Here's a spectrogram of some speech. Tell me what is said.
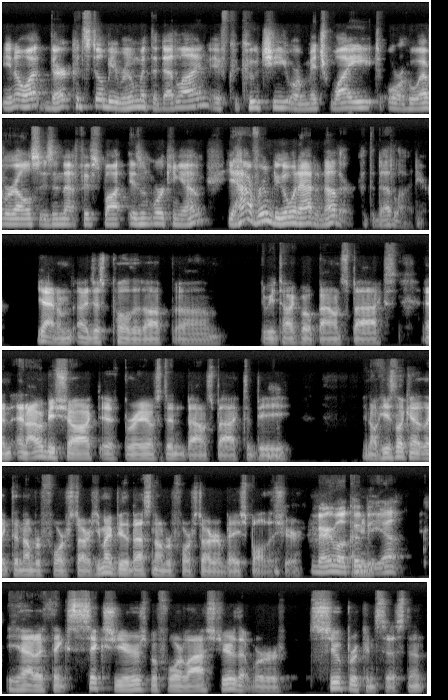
you know what? There could still be room at the deadline if Kikuchi or Mitch White or whoever else is in that fifth spot isn't working out. You have room to go and add another at the deadline here. Yeah, and I'm, i just pulled it up. Um, we talk about bounce backs, and and I would be shocked if Berrios didn't bounce back to be, mm-hmm. You know, he's looking at like the number four star. He might be the best number four starter in baseball this year. Very well could I mean, be, yeah. He had I think six years before last year that were super consistent.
